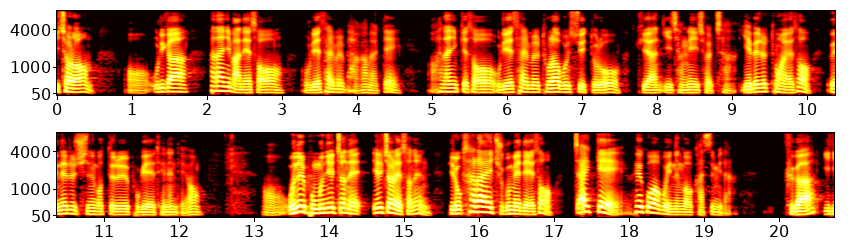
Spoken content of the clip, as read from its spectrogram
이처럼 어, 우리가 하나님 안에서 우리의 삶을 마감할 때 하나님께서 우리의 삶을 돌아볼 수 있도록 귀한 이 장례의 절차, 예배를 통하여서 은혜를 주시는 것들을 보게 되는데요. 어, 오늘 본문 1절에, 1절에서는 비록 사라의 죽음에 대해서 짧게 회고하고 있는 것 같습니다. 그가 이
